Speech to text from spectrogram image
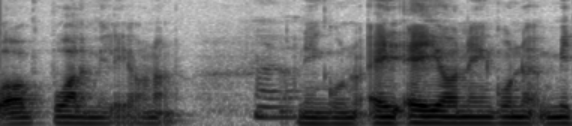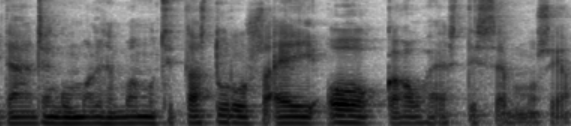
pu- puolen miljoonan. Aivan. Niin kun, ei, ei ole niin kun mitään sen kummallisempaa, mutta sitten taas Turussa ei ole kauheasti semmosia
